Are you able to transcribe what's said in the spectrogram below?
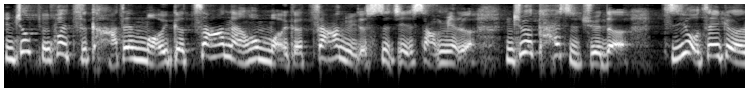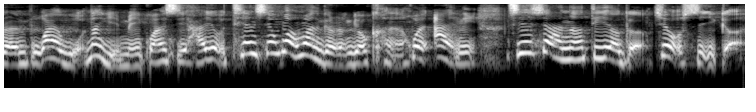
你就不会只卡在某一个渣男或某一个渣女的世界上面了，你就会开始觉得。只有这个人不爱我，那也没关系，还有千千万万个人有可能会爱你。接下来呢，第二个就是一个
